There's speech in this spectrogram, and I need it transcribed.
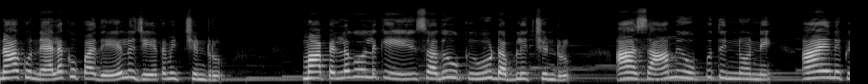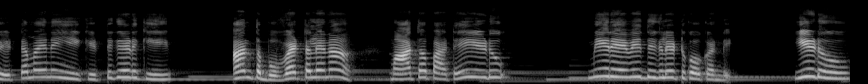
నాకు నెలకు పదేళ్ళు జీతం ఇచ్చిండ్రు మా పిల్లగోళ్ళకి చదువుకు డబ్బులు ఇచ్చిండ్రు ఆ సామి ఉప్పు తిన్నోన్ని ఆయనకు ఇట్టమైన ఈ కిట్టుగేడికి అంత బువ్వెట్టలేనా? మాతో పాటే ఈడు. మీరేమీ దిగులెట్టుకోకండి. ఈడు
